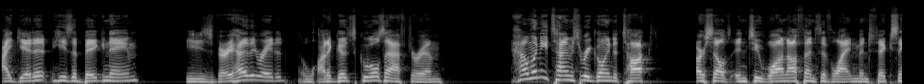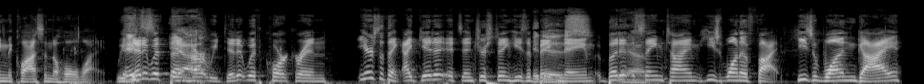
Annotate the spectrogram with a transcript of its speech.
I get it. He's a big name. He's very highly rated. A lot of good schools after him. How many times are we going to talk ourselves into one offensive lineman fixing the class in the whole line? We it's, did it with Benhart. Yeah. We did it with Corcoran. Here's the thing. I get it. It's interesting. He's a it big is. name, but yeah. at the same time, he's one of five. He's one guy.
